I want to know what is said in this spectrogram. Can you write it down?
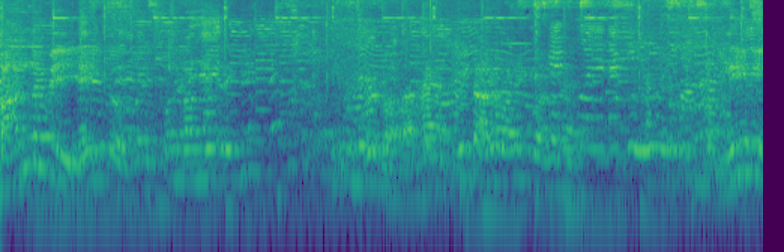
বান্ধবী এই তো কোন বান্ধবী দেখি? বাবা হ্যাঁ তুই তো আরও অনেক বড়। হ্যাঁ। নিনি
